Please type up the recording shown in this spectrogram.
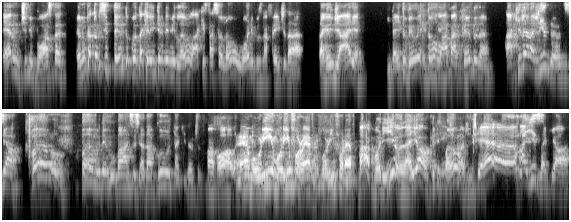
era um time bosta. Eu nunca torci tanto quanto aquele Inter de Milão lá que estacionou o ônibus na frente da, da grande área. E daí tu vê o Eto'o lá marcando. Né? Aquilo era lindo. Eu dizia, ó, vamos, vamos derrubar esse filho da puta que não chuta uma bola. É, Mourinho, Mourinho forever, Mourinho forever. Bah, Morinho, aí ó, Pra Filipão, a gente é a raiz aqui, ó.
